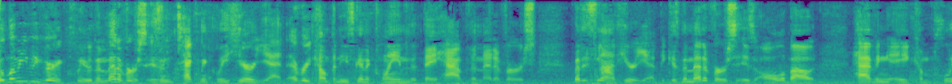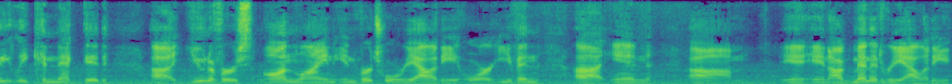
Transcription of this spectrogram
So let me be very clear the metaverse isn't technically here yet. Every company is going to claim that they have the metaverse, but it's not here yet because the metaverse is all about having a completely connected uh, universe online in virtual reality or even uh, in, um, in, in augmented reality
